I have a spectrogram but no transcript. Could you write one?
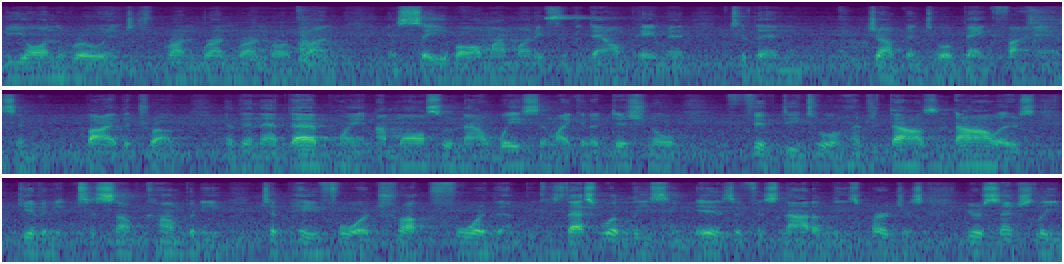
be on the road and just run, run, run, run, run, and save all my money for the down payment to then jump into a bank finance and buy the truck. And then at that point, I'm also not wasting like an additional fifty to a hundred thousand dollars, giving it to some company to pay for a truck for them, because that's what leasing is. If it's not a lease purchase, you're essentially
